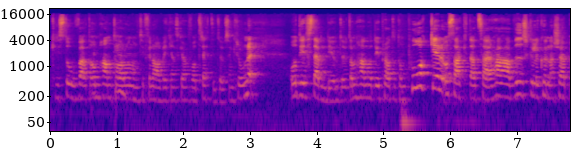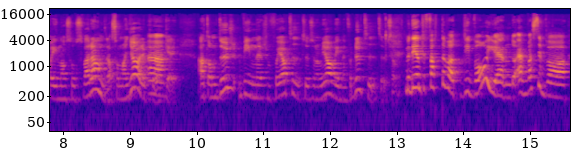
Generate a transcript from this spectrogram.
Kristova att om han tar honom till finalveckan ska han få 30 000 kronor. Och det stämde ju inte utan han hade ju pratat om poker och sagt att så här, haha vi skulle kunna köpa in oss hos varandra som man gör i poker. Att om du vinner så får jag 10 000, om jag vinner får du 10 000. Men det jag inte fattade var att det var ju ändå, även fast det var,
